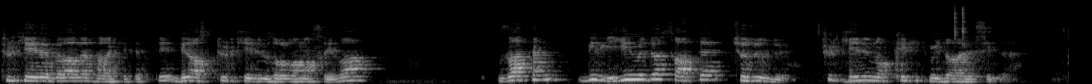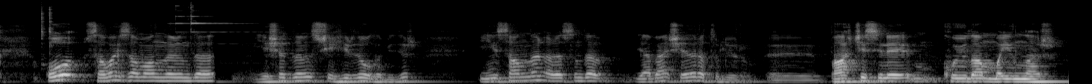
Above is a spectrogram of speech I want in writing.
Türkiye ile beraber hareket etti. Biraz Türkiye'nin zorlamasıyla zaten bir 24 saatte çözüldü. Türkiye'nin o kritik müdahalesiyle. O savaş zamanlarında yaşadığınız şehirde olabilir. İnsanlar arasında ya ben şeyler hatırlıyorum. Ee, bahçesine koyulan mayınlar,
